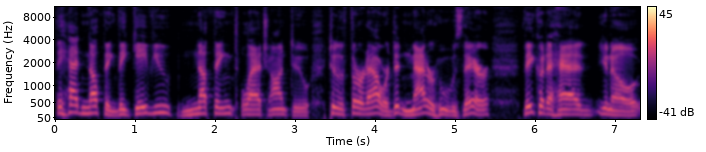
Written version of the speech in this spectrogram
They had nothing. They gave you nothing to latch onto to the third hour. It didn't matter who was there. They could have had, you know,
